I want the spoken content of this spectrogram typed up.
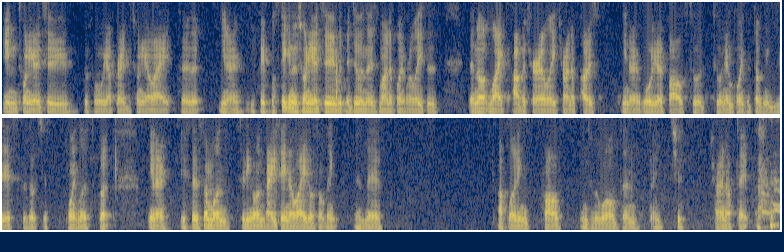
in 2002 before we upgrade to 2008, so that you know if people are sticking to 2002 but they're doing those minor point releases, they're not like arbitrarily trying to post you know audio files to a, to an endpoint that doesn't exist because that's just pointless. But you know if there's someone sitting on 1808 or something and they're uploading files into the world, then they should try and update.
